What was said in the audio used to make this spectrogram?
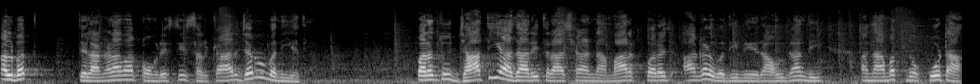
અલબત્ત, તેલંગાણામાં કોંગ્રેસની સરકાર જરૂર બની હતી. પરંતુ જાતિ આધારિત રાજકારણના માર્ગ પર જ આગળ વધીને રાહુલ ગાંધી અનામતનો કોટા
